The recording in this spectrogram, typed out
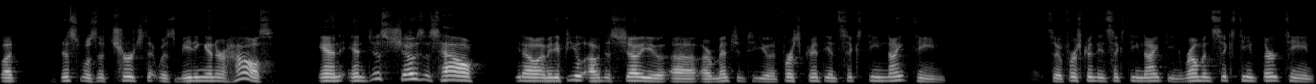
but this was a church that was meeting in her house and, and just shows us how, you know, I mean, if you, I'll just show you uh, or mention to you in 1 Corinthians 16 19 so 1 Corinthians 16, 19, Romans 16, 13,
